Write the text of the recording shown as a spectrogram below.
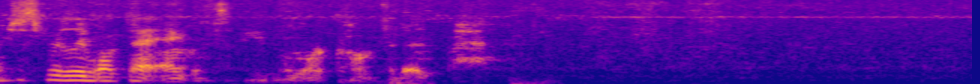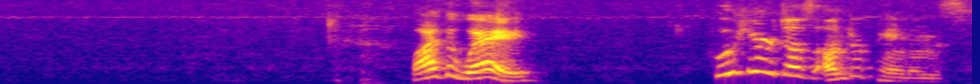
I just really want that angle to be a little more confident. By the way, who here does underpaintings?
